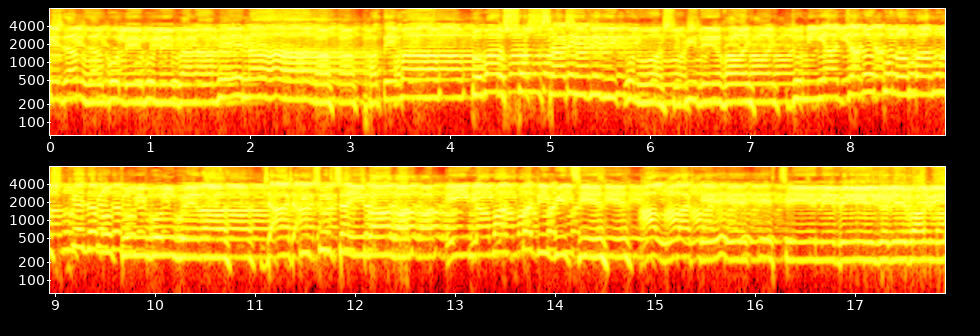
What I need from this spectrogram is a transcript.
কে জানো বলে বলে বেড়াবে না। ফতেমা, তোমার সংসারে যদি কোনো অসুবিধে হয় দুনিয়া যেন কোনো মানুষকে যেন তুমি বলবে না, যা কিছু চাই বাবা এই নামাজ পাটি বিছিয়ে আল্লাহকে চেয়ে নেবে জোরে বলে।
